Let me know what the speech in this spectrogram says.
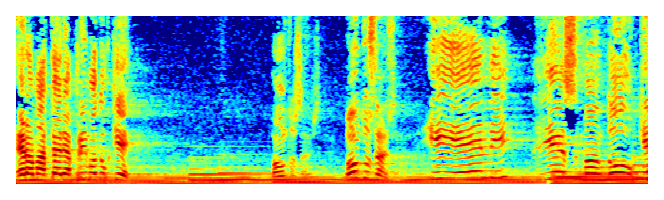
Era matéria-prima do quê? Pão dos anjos. Pão dos anjos. E ele lhes mandou o quê?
